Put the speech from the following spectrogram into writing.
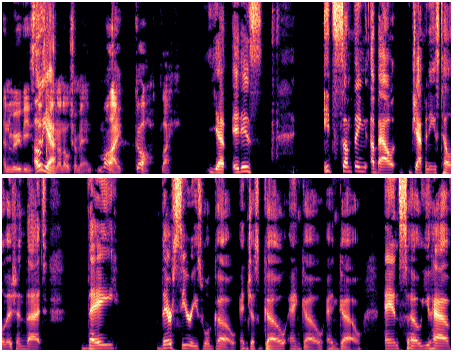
and movies Oh, yeah. been on Ultraman. My God, like Yep, it is. It's something about Japanese television that they, their series will go and just go and go and go. And so you have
